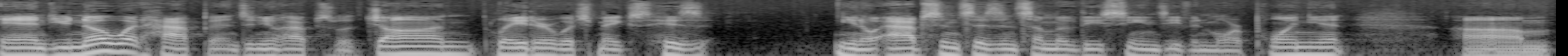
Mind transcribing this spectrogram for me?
And you know what happens, and you know what happens with John later, which makes his, you know, absences in some of these scenes even more poignant. Um,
